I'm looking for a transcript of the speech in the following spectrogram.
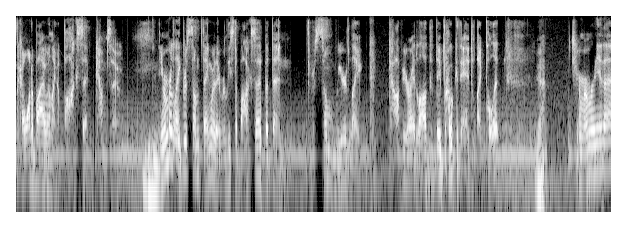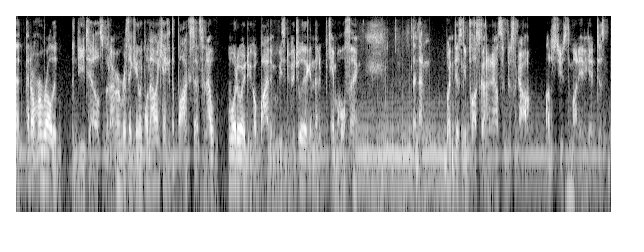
like I want to buy when like a box set comes out. Mm-hmm. You remember like there was something where they released a box set, but then there was some weird like copyright law that they broke, and they had to like pull it. Yeah. Do you remember any of that? I don't remember all the, the details, but I remember thinking like, well, now I can't get the box set, so now what do I do? Go buy the movies individually, and then it became a whole thing. And then when Disney Plus got announced, I'm just like, oh, I'll just use the money to get Disney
